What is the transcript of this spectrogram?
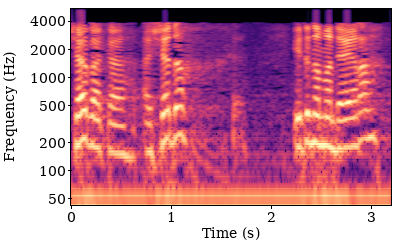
Syabakah Asyadq itu nama daerah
